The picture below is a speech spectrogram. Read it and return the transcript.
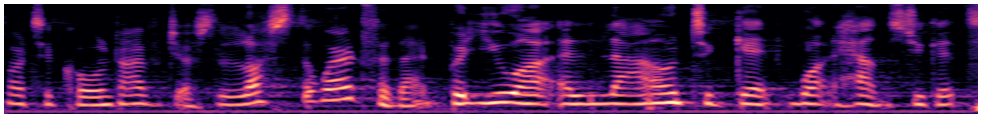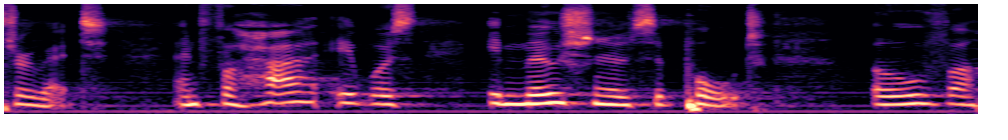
what's it called? I've just lost the word for that. But you are allowed to get what helps you get through it. And for her, it was emotional support over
